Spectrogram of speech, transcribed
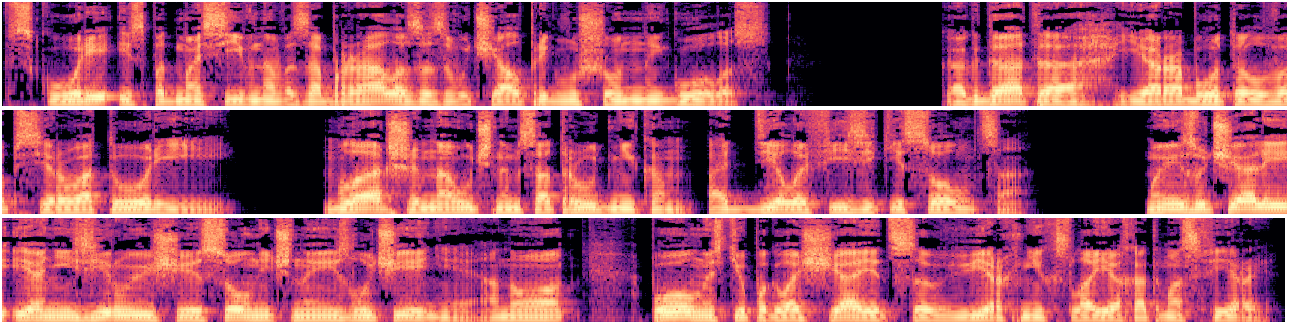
Вскоре из-под массивного забрала зазвучал приглушенный голос. «Когда-то я работал в обсерватории» младшим научным сотрудником отдела физики Солнца. Мы изучали ионизирующее солнечное излучение. Оно полностью поглощается в верхних слоях атмосферы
